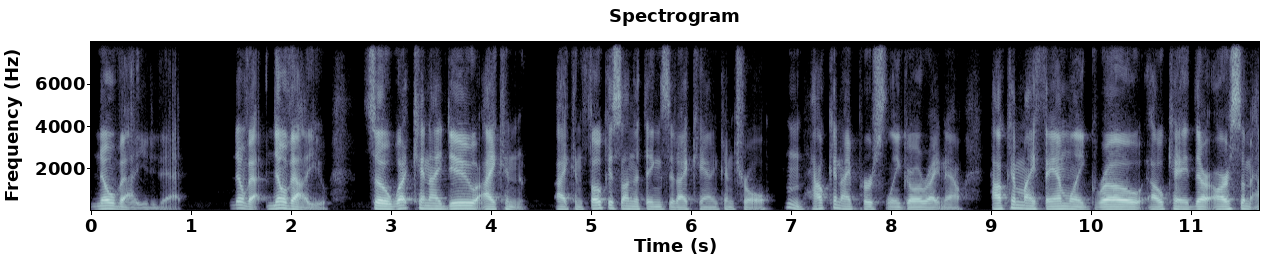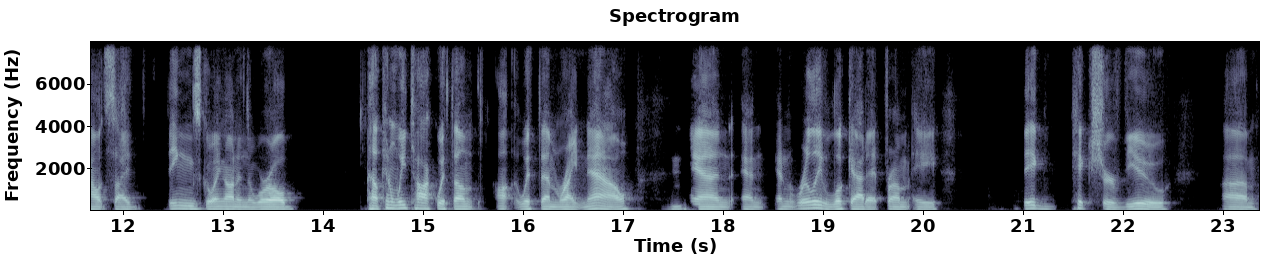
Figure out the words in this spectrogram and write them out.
no value to that. No, va- no value. So what can I do? I can I can focus on the things that I can control. Hmm, how can I personally grow right now? How can my family grow? Okay, there are some outside things going on in the world. How can we talk with them uh, with them right now, Mhm. and and and really look at it from a big picture view? Um,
